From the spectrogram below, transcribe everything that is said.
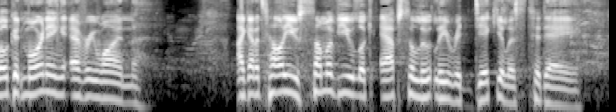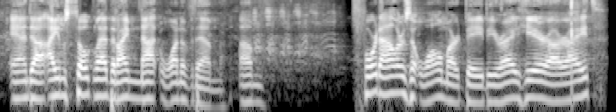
Well, good morning, everyone. I got to tell you, some of you look absolutely ridiculous today. And uh, I am so glad that I'm not one of them. Um, $4 at Walmart, baby, right here, all right?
